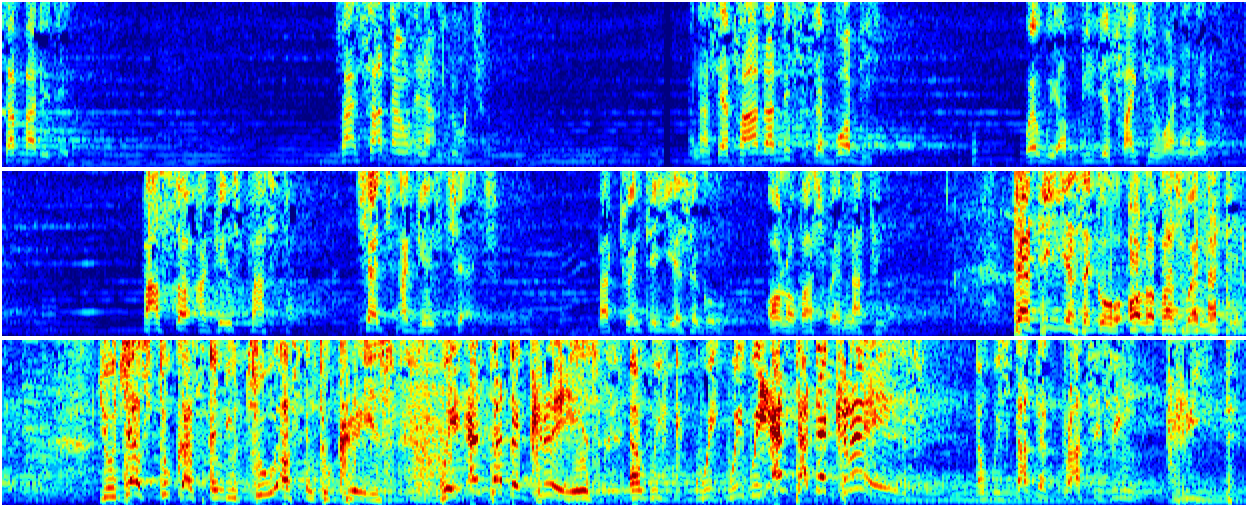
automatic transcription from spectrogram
Somebody did. So I sat down and I looked. And I said, Father, this is a body where we are busy fighting one another. Pastor against pastor, church against church. But 20 years ago, all of us were nothing. 30 years ago, all of us were nothing. You just took us and you threw us into grace. We entered the grace and we, we, we, we entered the grace and we started practicing greed.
